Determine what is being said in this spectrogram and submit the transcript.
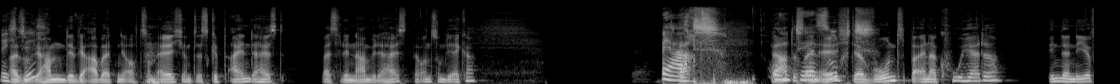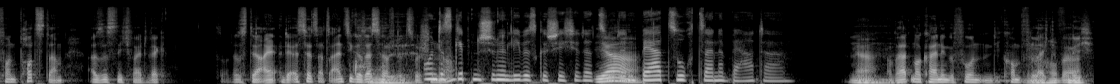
Richtig. Also wir haben, wir arbeiten ja auch zum Elch und es gibt einen, der heißt, weißt du den Namen, wie der heißt, bei uns um die Ecke? Bert. Bert Und ist der ein Elch, sucht- der wohnt bei einer Kuhherde in der Nähe von Potsdam. Also ist nicht weit weg. So, das ist der, der ist jetzt als einziger Cool. sesshaft inzwischen. Und es ne? gibt eine schöne Liebesgeschichte dazu, Ja. denn Bert sucht seine Bertha. Ja, Mhm. aber er hat noch keine gefunden. Die kommt Ja, vielleicht über. hoffentlich,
